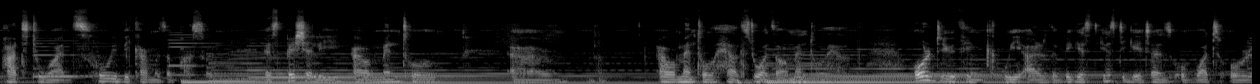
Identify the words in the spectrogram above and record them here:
part towards who we become as a person, especially our mental? Um, our mental health, towards our mental health? Or do you think we are the biggest instigators of what or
